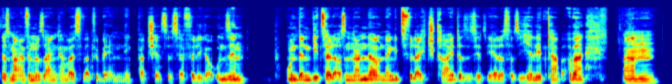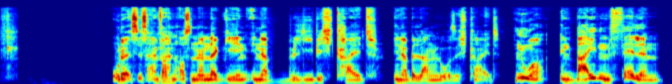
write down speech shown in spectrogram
dass man einfach nur sagen kann, weißt du was, wir beenden den Quatsch jetzt, das ist ja völliger Unsinn. Und dann geht's halt auseinander und dann gibt's vielleicht Streit, das ist jetzt eher das, was ich erlebt habe. Aber ähm, oder es ist einfach ein Auseinandergehen in der Beliebigkeit, in der Belanglosigkeit. Nur in beiden Fällen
